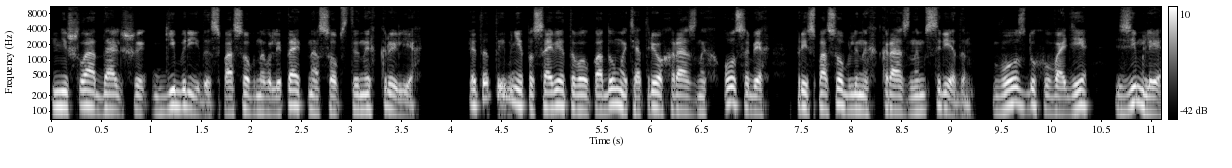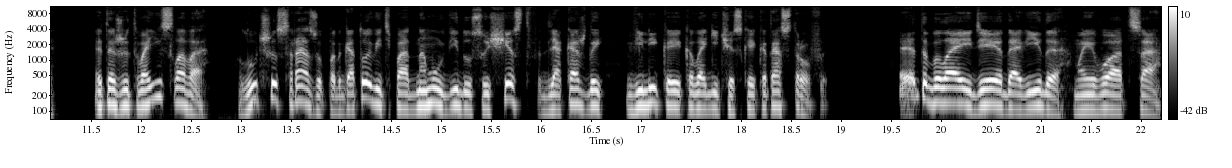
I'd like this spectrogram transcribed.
не шла дальше гибрида, способного летать на собственных крыльях. Это ты мне посоветовал подумать о трех разных особях, приспособленных к разным средам — воздуху, воде, земле. Это же твои слова. Лучше сразу подготовить по одному виду существ для каждой великой экологической катастрофы. Это была идея Давида, моего отца,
